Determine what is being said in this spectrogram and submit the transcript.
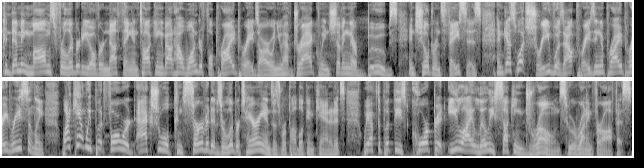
condemning moms for liberty over nothing and talking about how wonderful pride parades are when you have drag queens shoving their boobs in children's faces. And guess what? Shreve was out praising a pride parade recently. Why can't we put forward actual conservatives or libertarians as Republican candidates? We have to put these corporate Eli Lilly sucking drones who are running for office.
